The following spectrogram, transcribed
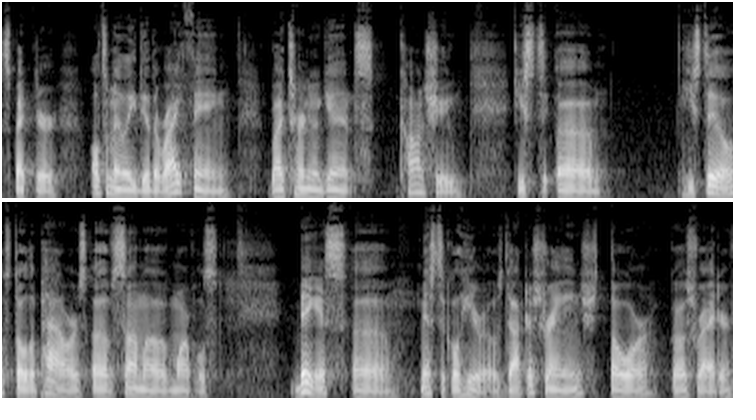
Spector ultimately did the right thing by turning against Khonshu, he st- uh, he still stole the powers of some of Marvel's biggest uh, mystical heroes: Doctor Strange, Thor, Ghost Rider,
